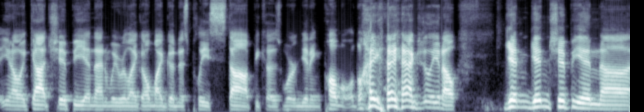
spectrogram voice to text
you know it got chippy and then we were like oh my goodness please stop because we're getting pummeled like they actually you know getting getting chippy and uh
